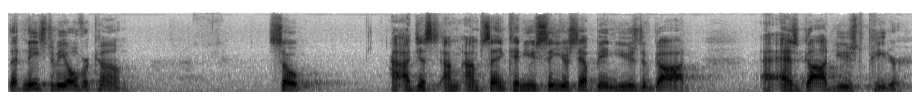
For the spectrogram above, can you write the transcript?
that needs to be overcome. So I just, I'm, I'm saying, can you see yourself being used of God as God used Peter?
